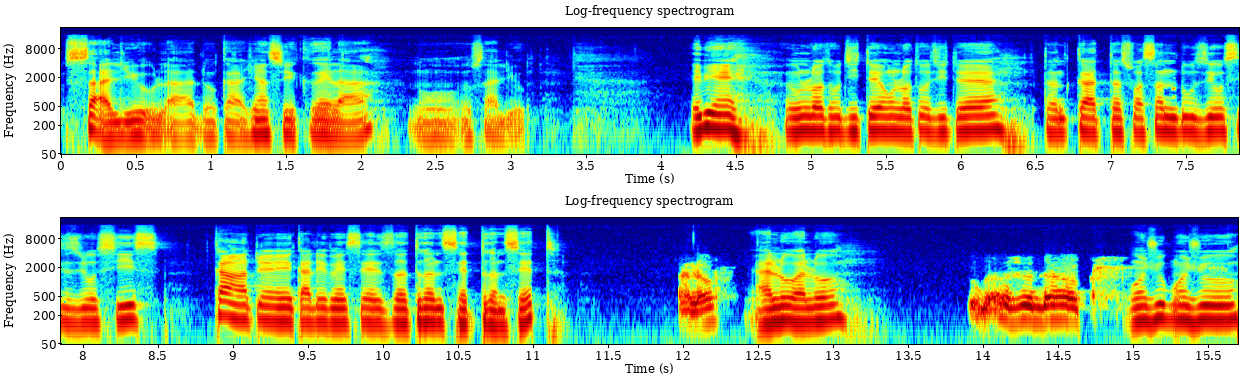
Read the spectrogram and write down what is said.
saluons là, donc agent secret là, nous saluons. Eh bien, un autre auditeur, un autre auditeur, 34 72 06 06 41 96 37 37. Allô? Allô, allô? Bonjour, donc. Bonjour, bonjour.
